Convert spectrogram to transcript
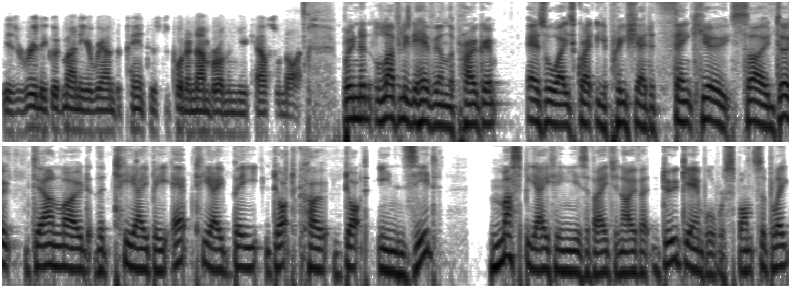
There's really good money around the Panthers to put a number on the Newcastle Knights. Brendan, lovely to have you on the program as always, greatly appreciated. Thank you. So, do download the TAB app, tab.co.nz. Must be 18 years of age and over. Do gamble responsibly.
